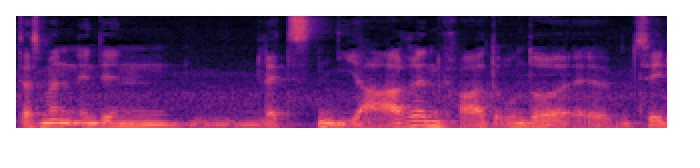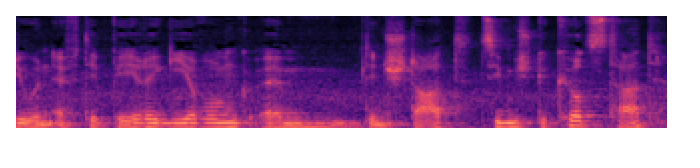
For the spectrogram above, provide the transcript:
dass man in den letzten Jahren, gerade unter äh, CDU und FDP-Regierung, ähm, den Staat ziemlich gekürzt hat.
